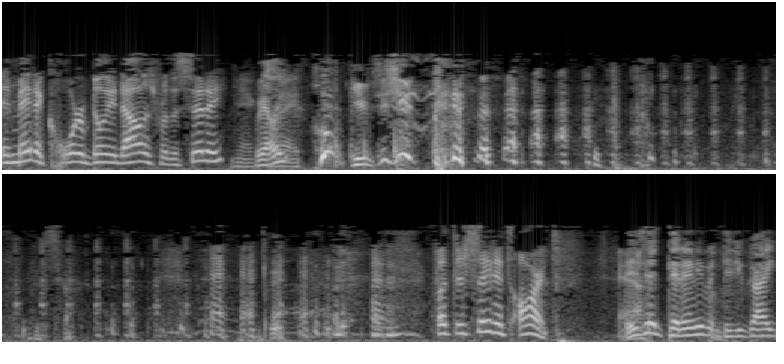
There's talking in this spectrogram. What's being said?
it made a quarter billion dollars for the city. Yeah, really? great. Who gives a shit? But they're saying it's art. Is it? Did any? Did you guys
